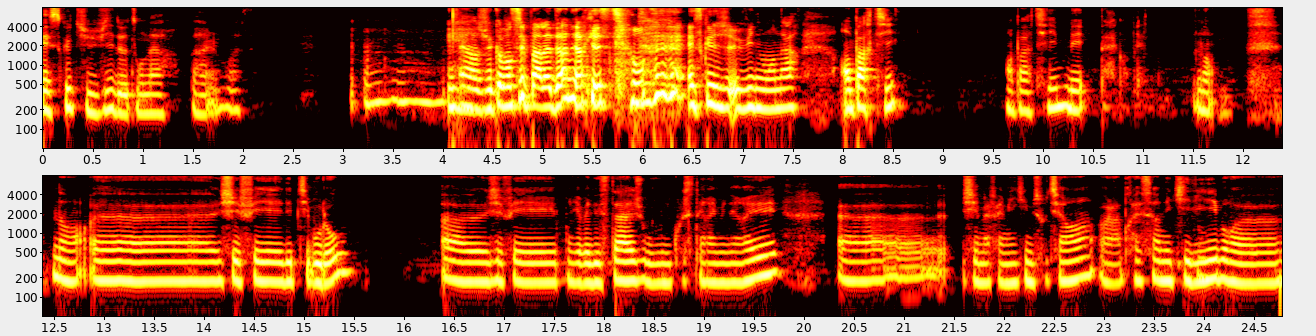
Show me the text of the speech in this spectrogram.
est-ce que tu vis de ton art parallèlement Alors, je vais commencer par la dernière question. Est-ce que je vis de mon art? En partie. En partie, mais pas complètement. Non. Non. euh, j'ai fait des petits boulots. Euh, j'ai fait. Il y avait des stages où, du coup, c'était rémunéré. Euh, j'ai ma famille qui me soutient. Voilà, après, c'est un équilibre. euh,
